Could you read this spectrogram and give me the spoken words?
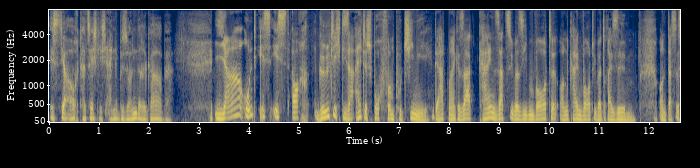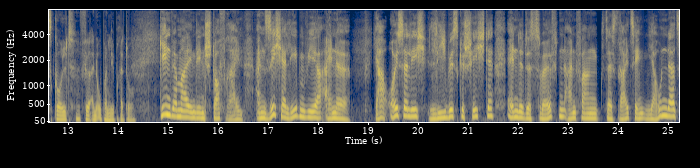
ist ja auch tatsächlich eine besondere Gabe. Ja, und es ist auch gültig dieser alte Spruch von Puccini. Der hat mal gesagt, kein Satz über sieben Worte und kein Wort über drei Silben. Und das ist Gold für ein Opernlibretto. Gehen wir mal in den Stoff rein. An sich erleben wir eine ja, äußerlich Liebesgeschichte, Ende des 12., Anfang des 13. Jahrhunderts.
